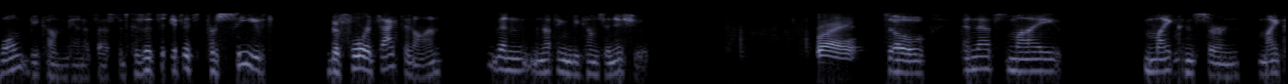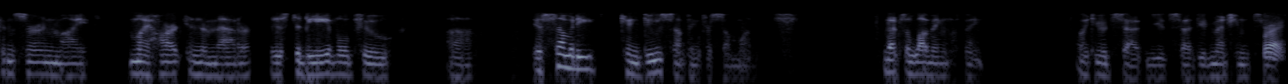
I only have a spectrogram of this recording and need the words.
won't become manifested because it's if it's perceived before it's acted on then nothing becomes an issue Right. so, and that's my my concern. My concern, my my heart in the matter is to be able to, uh, if somebody can do something for someone, that's a loving thing. Like you had said, you'd said you'd mentioned to, right.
